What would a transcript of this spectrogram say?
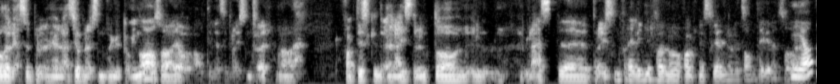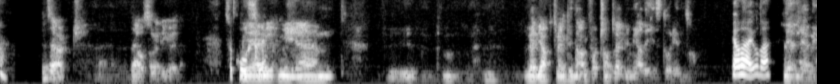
både leser, jeg leser jo Prøysen for guttungen nå, og så har jeg jo alltid lest Prøysen før. Og faktisk reist rundt og lest uh, Prøysen-fortellinger for noen pensjonistforeninger og litt sånn tidligere. Så det Ja, syns jeg har vært Det er også veldig gøy. Det. Så koselig. Mye, mye mm, Veldig aktuelt i dag fortsatt, veldig mye av de historiene. Så Ja, det er jo det. det lever vi.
